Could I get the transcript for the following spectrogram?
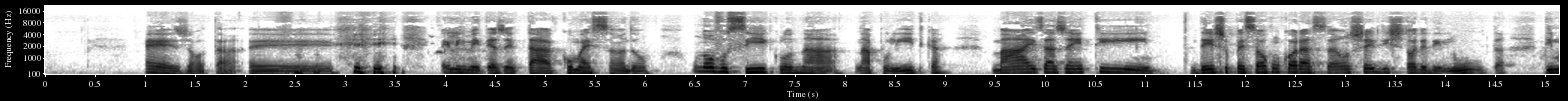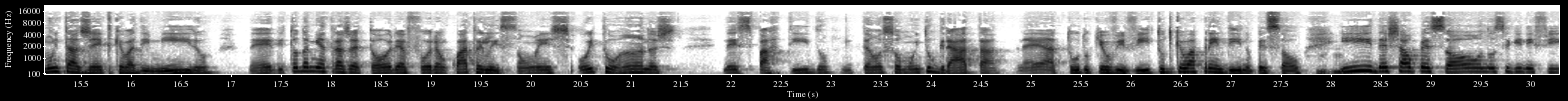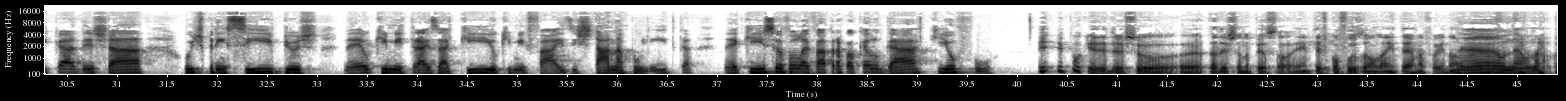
É, Jota. É... Felizmente a gente está começando um novo ciclo na, na política, mas a gente deixa o pessoal com o coração cheio de história de luta, de muita gente que eu admiro, né? De toda a minha trajetória, foram quatro eleições, oito anos nesse partido, então eu sou muito grata, né, a tudo que eu vivi, tudo que eu aprendi no PSOL. Uhum. E deixar o PSOL não significa deixar os princípios, né, o que me traz aqui, o que me faz estar na política, né, que isso eu vou levar para qualquer lugar que eu for. E, e por que deixou, uh, tá deixando o pessoal, hein? Teve confusão lá interna, foi não? Não, não, não.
